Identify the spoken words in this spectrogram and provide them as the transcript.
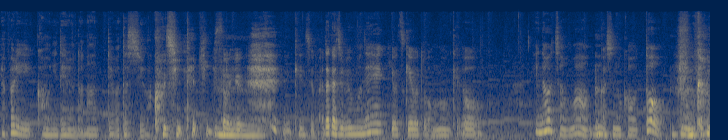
やっぱり顔に出るんだなって私は個人的にそういう検証が。だから自分もね気をつけようとは思うけどえなおちゃんは昔の顔と今の顔、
